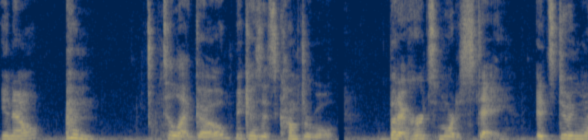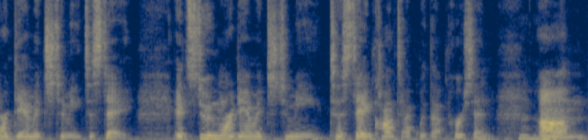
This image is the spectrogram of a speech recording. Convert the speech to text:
you know to let go because it's comfortable but it hurts more to stay it's doing more damage to me to stay it's doing more damage to me to stay in contact with that person Mm-hmm. um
